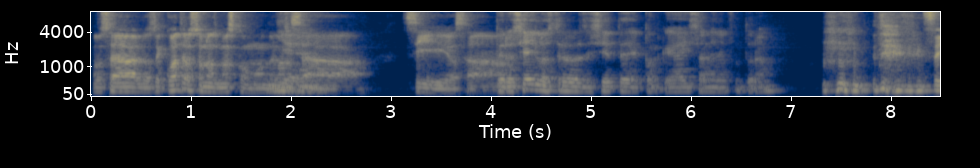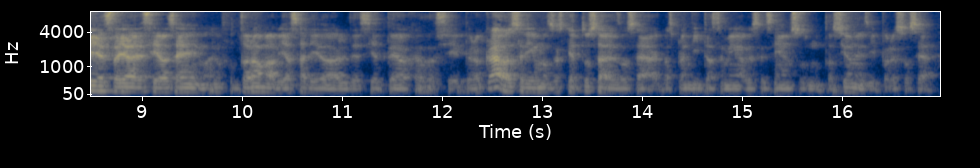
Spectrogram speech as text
O sea, los de cuatro son los más comunes, Yeah. o sea, sí, o sea... Pero sí hay los tres de siete porque ahí salen en Futurama. Sí, eso iba a decir, o sea, en, Futurama había salido el de siete hojas así, pero claro, o sea, digamos, es que tú sabes, o sea, las plantitas también a veces tienen sus mutaciones y por eso, o sea,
